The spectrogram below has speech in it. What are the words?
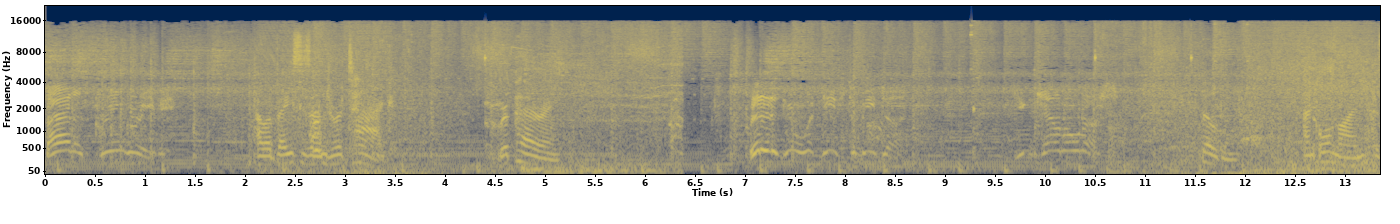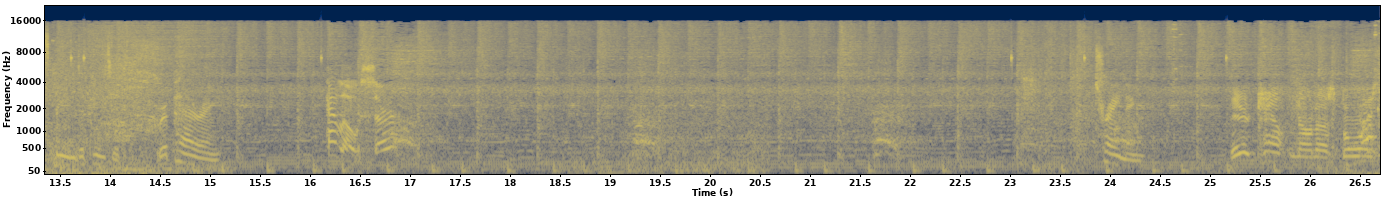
Fine as cream gravy. Our base is under attack. Repairing. Ready to do what needs to be done. You can count on us. Building. An ore mine has been depleted. Repairing. Hello, sir. Training. They're counting on us, boys.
